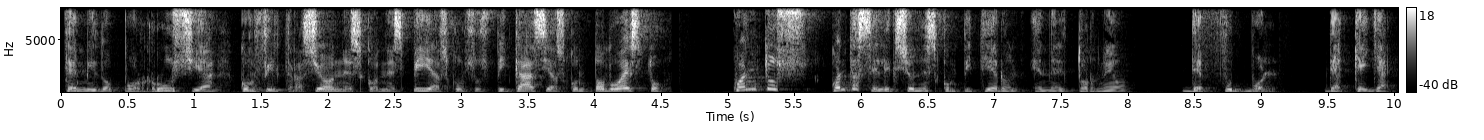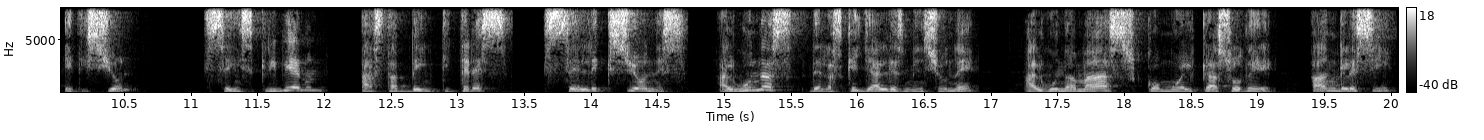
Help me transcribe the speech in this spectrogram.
temido por Rusia, con filtraciones, con espías, con suspicacias, con todo esto. ¿Cuántos, ¿Cuántas selecciones compitieron en el torneo de fútbol de aquella edición? Se inscribieron hasta 23 selecciones, algunas de las que ya les mencioné, alguna más como el caso de Anglesey,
